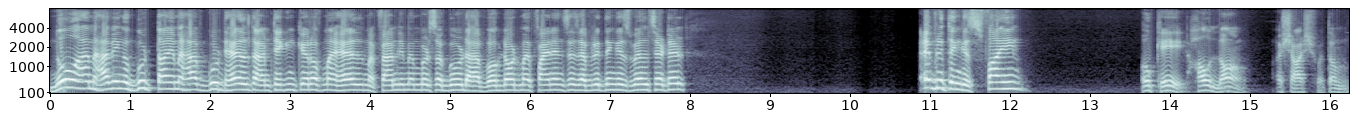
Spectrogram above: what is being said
No, I am having a good time. I have good health. I am taking care of my health. My family members are good. I have worked out my finances. Everything is well settled. Everything is fine. Okay, how long? Ashashvatam.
